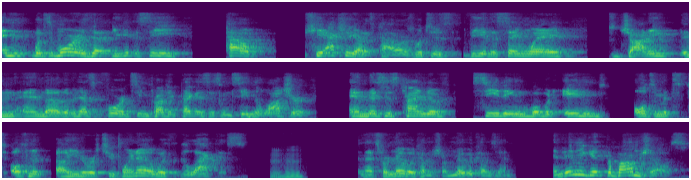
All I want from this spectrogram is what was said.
and what's more is that you get to see how she actually got his powers, which is via the same way Johnny and, and uh, the Fantastic Four had seen Project Pegasus and seen the Watcher, and this is kind of seeding what would end Ultimate Ultimate uh, Universe 2.0 with Galactus, mm-hmm. and that's where Nova comes from. Nova comes in, and then we get the bombshells.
